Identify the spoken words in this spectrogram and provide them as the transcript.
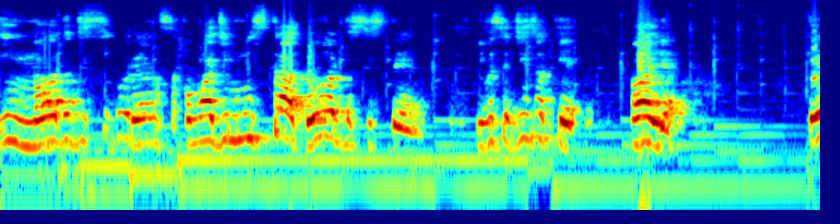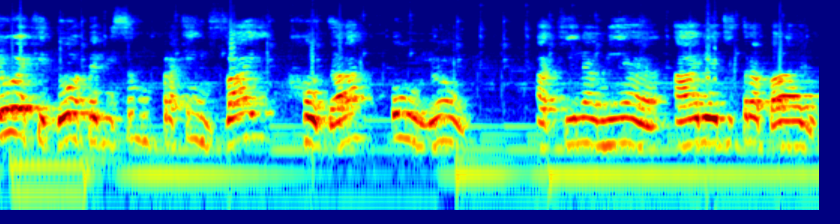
em modo de segurança, como administrador do sistema. E você diz o quê? Olha, eu é que dou a permissão para quem vai rodar ou não aqui na minha área de trabalho.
